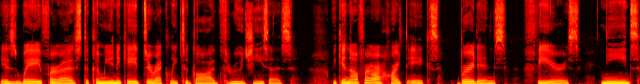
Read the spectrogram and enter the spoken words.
is way for us to communicate directly to God through Jesus. We can offer our heartaches, burdens, fears, needs,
